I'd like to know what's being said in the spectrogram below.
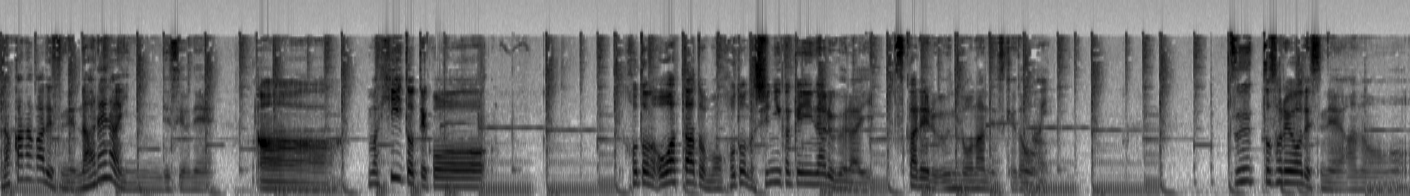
なかなかですね慣れないんですよねあまあ、ヒートってこうほとんど終わった後もほとんど死にかけになるぐらい疲れる運動なんですけあ、ど、はい。ずっとそれをですねあの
